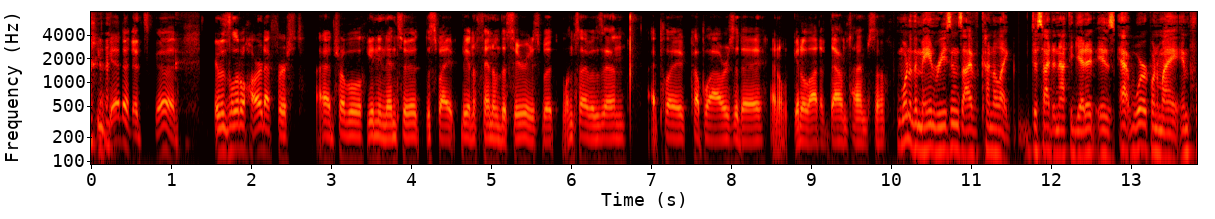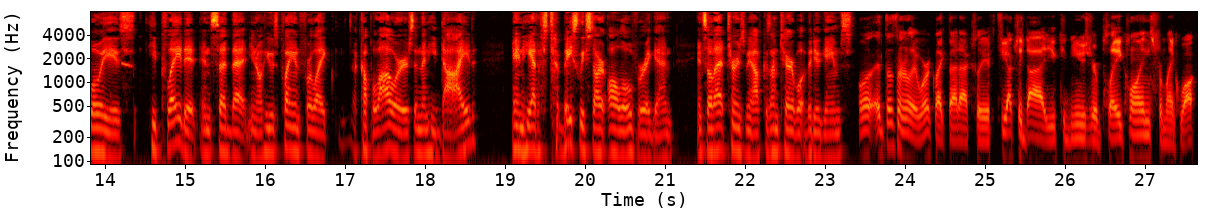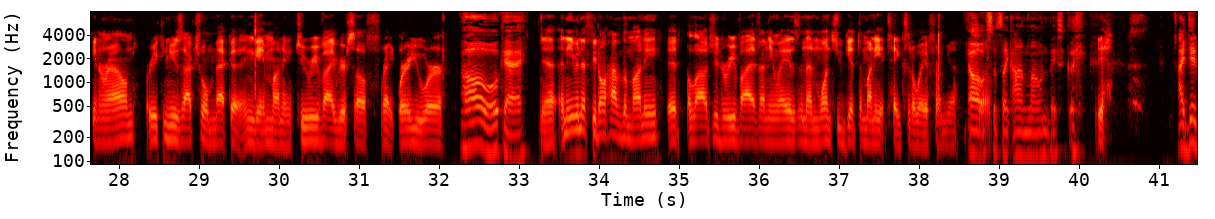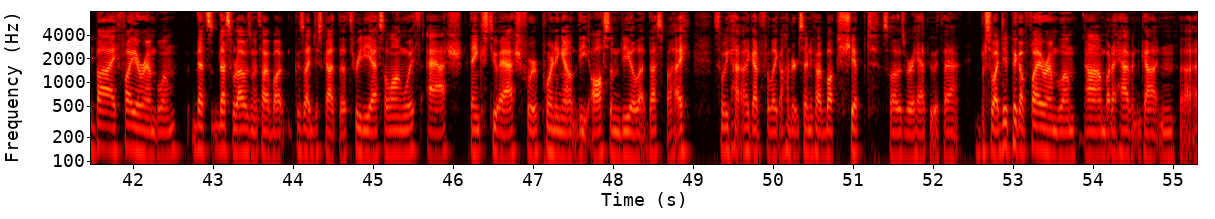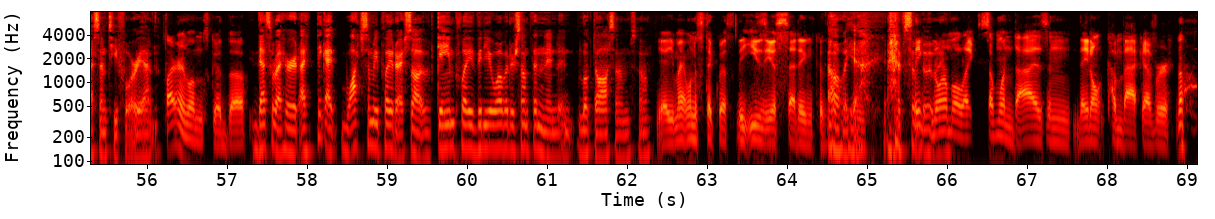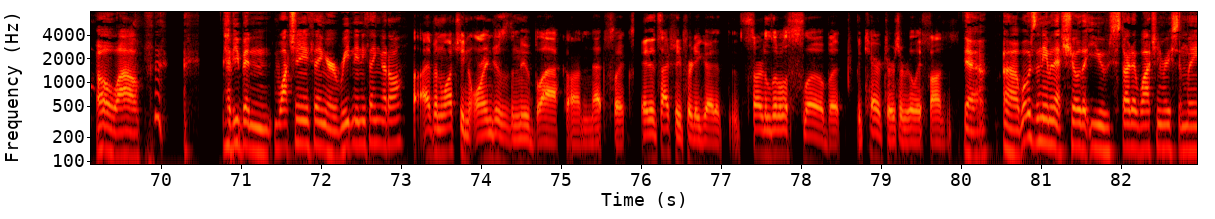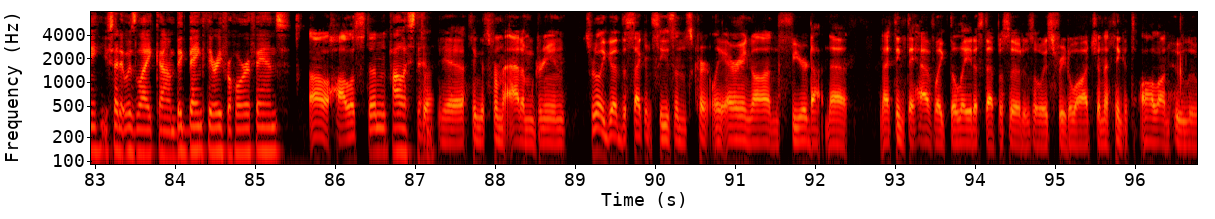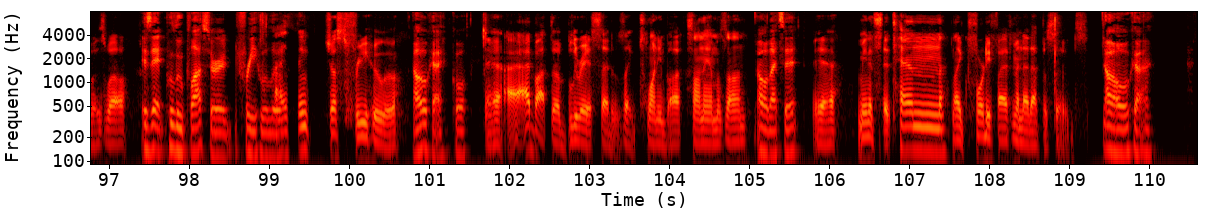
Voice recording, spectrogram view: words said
should get it. It's good. It was a little hard at first. I had trouble getting into it despite being a fan of the series, but once I was in, I play a couple hours a day. I don't get a lot of downtime, so. One of the main reasons I've kind of like decided not to get it is at work, one of my employees, he played it and said that, you know, he was playing for like a couple hours and then he died and he had to basically start all over again. And so that turns me off because I'm terrible at video games. Well, it doesn't really work like that, actually. If you actually die, you can use your play coins from like walking around, or you can use actual macca in game money to revive yourself right where you were. Oh, okay. Yeah, and even if you don't have the money, it allows you to revive anyways, and then once you get the money, it takes it away from you. Oh, so, so it's like on loan, basically. Yeah. I did buy Fire Emblem. That's that's what I was going to talk about because I just got the 3DS along with Ashe. Thanks to Ashe for pointing out the awesome deal at Best Buy. So we got, I got it for like 175 bucks shipped. So I was very happy with that. So I did pick up Fire Emblem, um, but I haven't gotten uh, SMT4 yet. Fire Emblem's good though. That's what I heard. I think I watched somebody play it. or I saw a gameplay video of it or something, and it looked awesome. So Yeah, you might want to stick with the easiest setting. Cause oh yeah, I absolutely. think normal, like someone dies and they don't come back ever. Oh wow. Have you been watching anything or reading anything at all? I've been watching Orange is the New Black on Netflix. It's actually pretty good. It, started a little slow, but the characters are really fun. Yeah. Uh, what was the name of that show that you started watching recently? You said it was like um, Big Bang Theory for horror fans. Oh, Holliston? Holliston. Yeah, I think it's from Adam Green. It's really good. The second season's currently airing on fear.net. And I think they have like the latest episode is always free to watch, and I think it's all on Hulu as well. Is it Hulu Plus or free Hulu? I think just free Hulu. oh, okay, cool. Yeah, I, I bought the Blu-ray set. It was like twenty bucks on Amazon. Oh, that's it. Yeah, I mean it's ten like forty-five minute episodes. Oh, okay.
